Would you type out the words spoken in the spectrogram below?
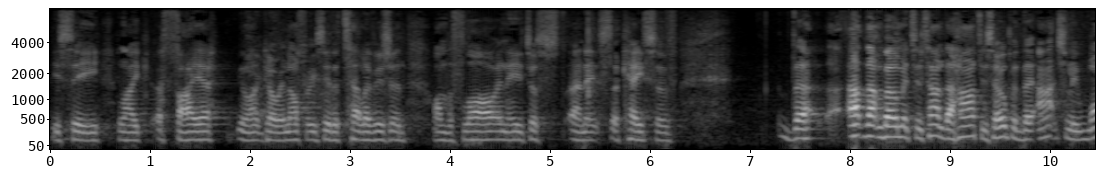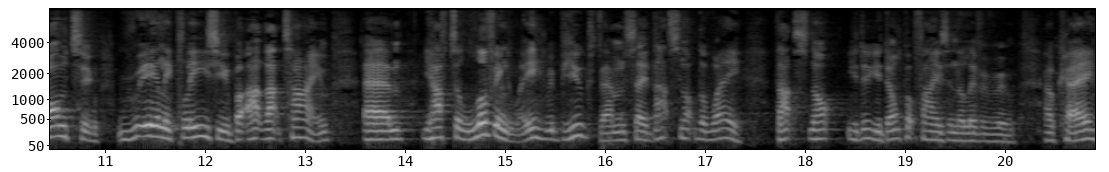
you see like a fire you know, like going off, or you see the television on the floor, and he just and it's a case of the, at that moment in time, the heart is open. They actually want to really please you, but at that time, um, you have to lovingly rebuke them and say, "That's not the way. That's not you do. You don't put fires in the living room, okay?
